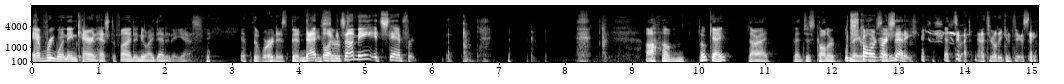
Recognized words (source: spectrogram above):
Everyone named Karen has to find a new identity. Yes. the word has been That look, it's not me. It's Stanford. Um, okay. All right. That just call her. We'll just Mayor call her Garcetti. That's right. That's really confusing.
